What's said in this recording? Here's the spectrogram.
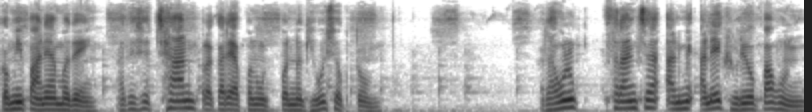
कमी पाण्यामध्ये अतिशय छान प्रकारे आपण उत्पन्न घेऊ शकतो. राहुल सरांच्या आणि मी अनेक व्हिडिओ पाहून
